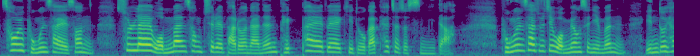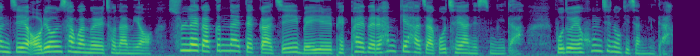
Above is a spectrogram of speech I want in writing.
서울 봉은사에선 순례 원만 성취를 발언하는 108배 기도가 펼쳐졌습니다. 봉은사 주지 원명 스님은 인도 현지의 어려운 상황을 전하며 순례가 끝날 때까지 매일 108배를 함께 하자고 제안했습니다. 보도에 홍진호 기자입니다.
